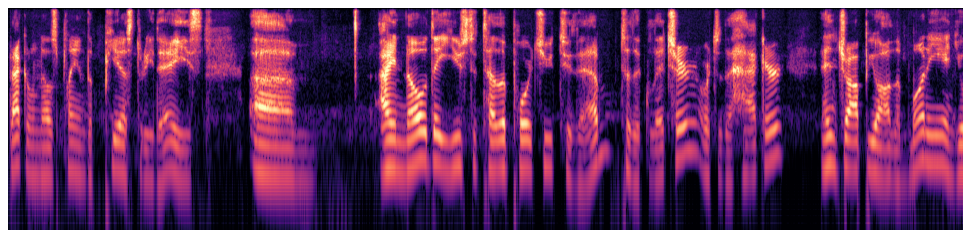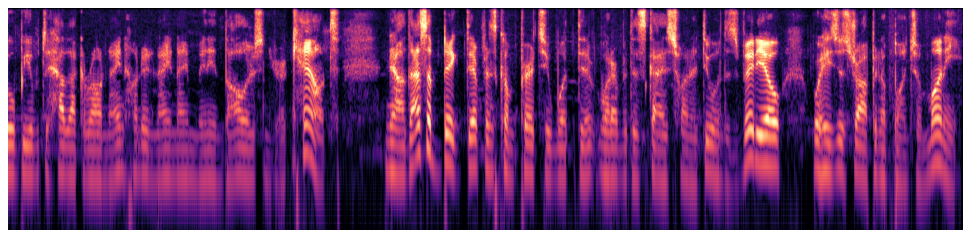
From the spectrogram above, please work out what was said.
back when I was playing the PS3 days, um, I know they used to teleport you to them, to the glitcher or to the hacker, and drop you all the money, and you'll be able to have like around 999 million dollars in your account. Now that's a big difference compared to what the, whatever this guy is trying to do in this video, where he's just dropping a bunch of money.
